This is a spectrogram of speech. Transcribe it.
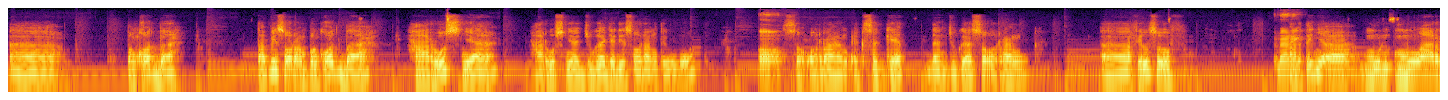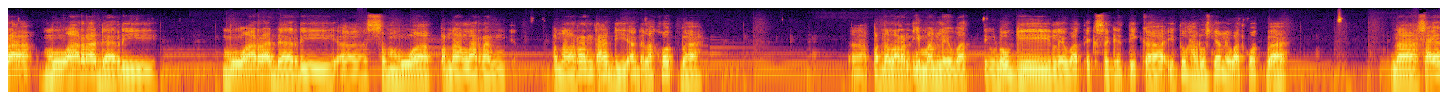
uh, pengkhotbah, tapi seorang pengkhotbah harusnya harusnya juga jadi seorang teolog, oh. seorang exegete dan juga seorang uh, filsuf. Menarik. Artinya mu muara muara dari muara dari uh, semua penalaran penalaran tadi adalah khotbah. Uh, penalaran iman lewat teologi, lewat eksegetika itu harusnya lewat khotbah. Nah, saya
